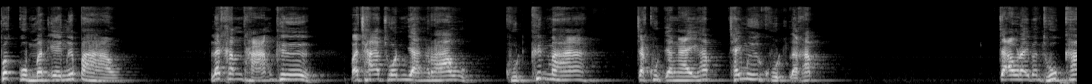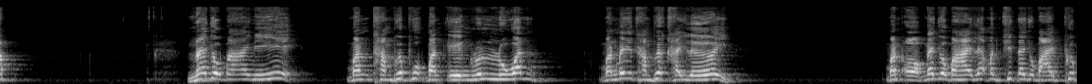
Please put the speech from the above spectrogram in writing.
พวกกลุ่มมันเองหรือเปล่า และคำถามคือประชาชนอย่างเราขุดขึ้นมา จะขุดยังไงครับ ใช้มือขุดเหรอครับ จะเอาอะไรบรรทุกครับ นโยบายนี้ มันทำเพื่อพวกมันเองล้วนๆ มันไม่ได้ทำเพื่อใครเลย มันออกนโยบายและมันคิดนโยบายเพื่อ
